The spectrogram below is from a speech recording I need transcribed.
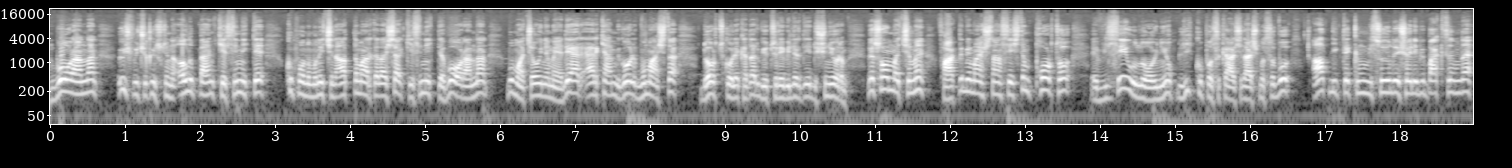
Bu orandan 3.5 üstünü alıp ben kesinlikle kuponumun içine attım arkadaşlar. Kesinlikle bu orandan bu maça oynamaya değer. Erken bir gol bu maçta 4 gole kadar götürebilir diye düşünüyorum. Ve son maçımı farklı bir maçtan seçtim. Porto e, Viseu'lu oynuyor. Lig kupası karşılaşması bu. Alt lig takımı Viseu'da şöyle bir baktığımda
